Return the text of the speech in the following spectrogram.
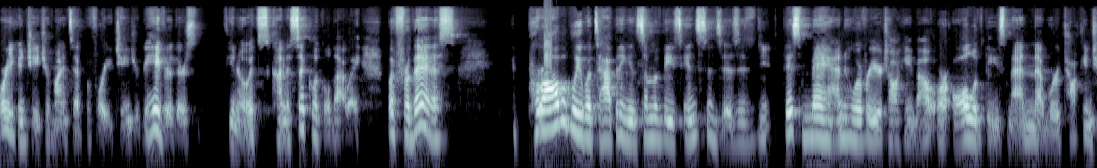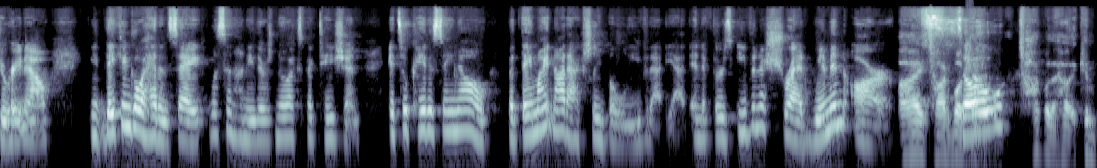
or you can change your mindset before you change your behavior there's you know it's kind of cyclical that way but for this probably what's happening in some of these instances is this man whoever you're talking about or all of these men that we're talking to right now they can go ahead and say listen honey there's no expectation. It's okay to say no but they might not actually believe that yet. And if there's even a shred women are I talk about so Talk about how it can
